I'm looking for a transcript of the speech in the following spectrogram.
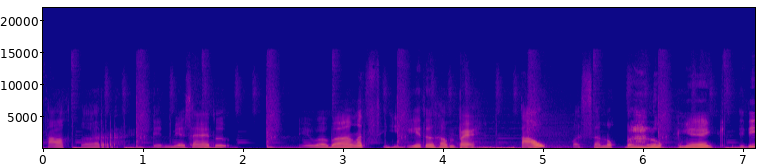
stalker dan biasanya tuh dewa banget sih gitu sampai tahu seluk beluknya gitu. jadi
